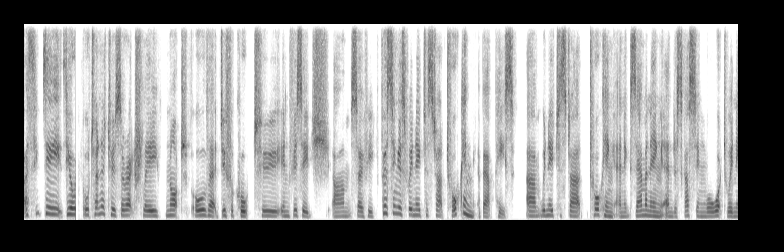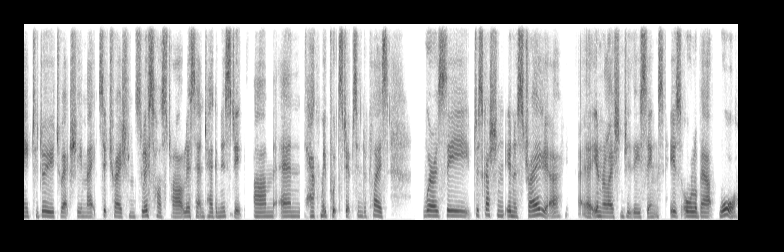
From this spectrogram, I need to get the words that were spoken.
I think the, the alternatives are actually not all that difficult to envisage, um, Sophie. First thing is we need to start talking about peace. Um, we need to start talking and examining and discussing well, what do we need to do to actually make situations less hostile, less antagonistic, um, and how can we put steps into place? Whereas the discussion in Australia uh, in relation to these things is all about war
